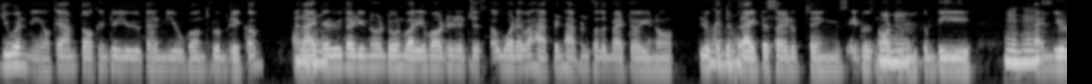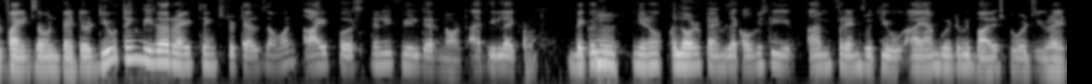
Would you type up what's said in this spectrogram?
you and me, okay, I'm talking to you, you tell me you've gone through a breakup and mm-hmm. i tell you that you know don't worry about it it just uh, whatever happened happened for the better you know look mm-hmm. at the mm-hmm. brighter side of things it was not mm-hmm. meant to be mm-hmm. and you'll find someone better. Do you think these are right things to tell someone? I personally feel they're not. I feel like because mm. you know a lot of times like obviously if i'm friends with you i am going to be biased towards you right?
